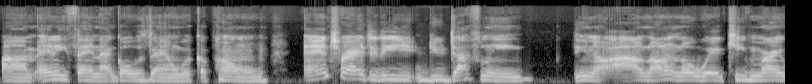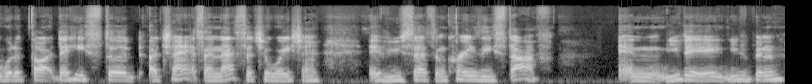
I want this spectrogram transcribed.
Um anything that goes down with capone and tragedy you definitely you know i don't, I don't know where keith murray would have thought that he stood a chance in that situation if you said some crazy stuff. And you did. You've been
